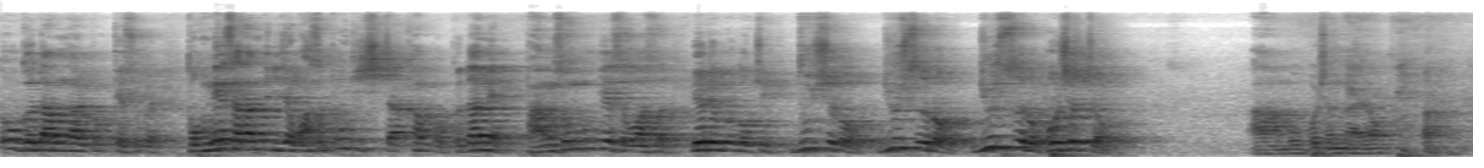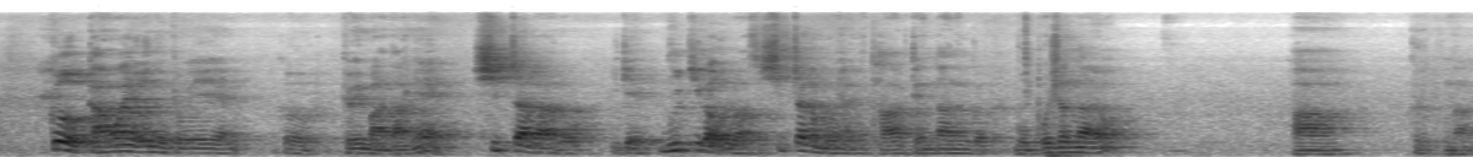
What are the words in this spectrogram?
또 그 다음 날도 계속 동네 사람들이 이제 와서 보기 시작하고 그 다음에 방송국에서 와서 여러분 혹시 뉴스로 뉴스로 뉴스로 보셨죠? 아못 보셨나요? 그 강화의 어느 교회에 그 교회 마당에 십자가로 이게 물기가 올라와서 십자가 모양이 다 된다는 거 못 보셨나요? 아 그렇구나.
